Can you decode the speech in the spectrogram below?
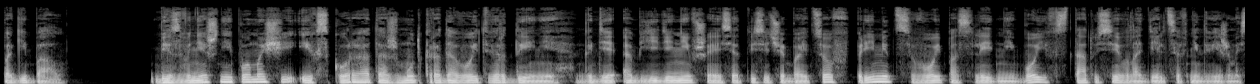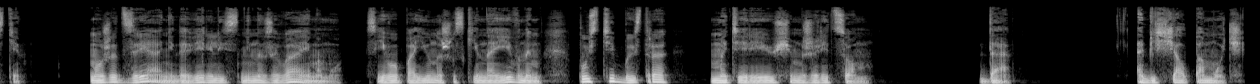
погибал. Без внешней помощи их скоро отожмут к родовой твердыне, где объединившаяся тысяча бойцов примет свой последний бой в статусе владельцев недвижимости. Может, зря они доверились неназываемому, с его по-юношески наивным, пусть и быстро матереющим жрецом. Да, обещал помочь.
